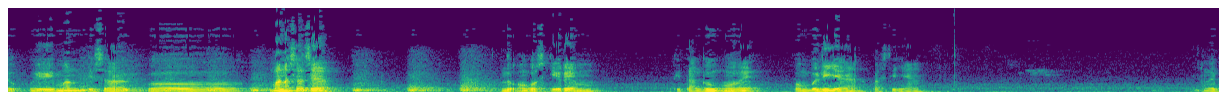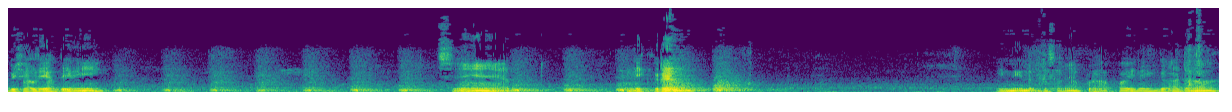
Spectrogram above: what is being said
untuk pengiriman bisa ke mana saja. Untuk ongkos kirim ditanggung oleh pembeli ya pastinya. Anda bisa lihat ini. Set. ini keren. Ini besarnya berapa ini? Enggak ada.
